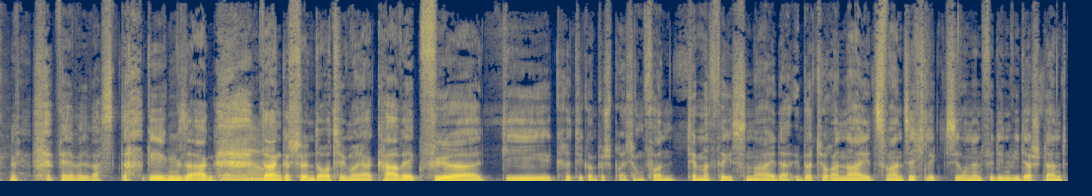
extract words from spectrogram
Wer will was dagegen sagen? Genau. Dankeschön, Dorothee Meyer-Karweg, für die Kritik und Besprechung von Timothy Snyder über Tyrannei, 20 Lektionen für den Widerstand,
